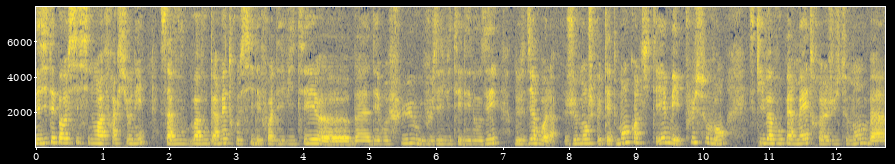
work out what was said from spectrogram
N'hésitez pas aussi sinon à fractionner, ça vous, va vous permettre aussi des fois d'éviter bah, des reflux ou vous éviter des nausées, de se dire voilà, je mange peut-être moins en quantité mais plus souvent, ce qui va vous permettre justement, bah,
